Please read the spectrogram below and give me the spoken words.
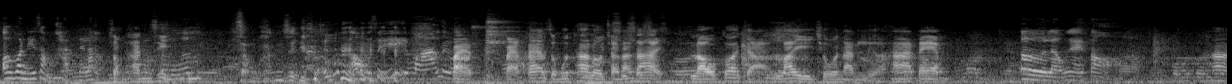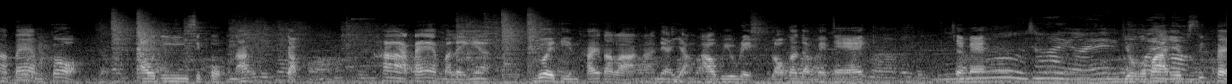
เออวันนี้สำคัญไหมล่ะสำคัญสิเออสำคัญสิเอาสิมาเลยแปดแปดแต้มสมมุติถ้าเราชนะได้ เราก็จะไล่โชนันเหลือ 5 แต้ม เออแล้วไงต่อ 5 แต้มก็เอาจริงๆ16 นัดกับ 5 แต้มอะไรเงี้ย ด้วยทีมท้ายตารางอะเนี่ยอย่างอัลบิเรกเราก็จะไม่แพ้ ใช่ไหม อืใช่ไง โยโกมาทำไเอฟซีแต่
